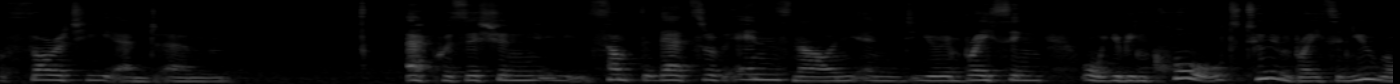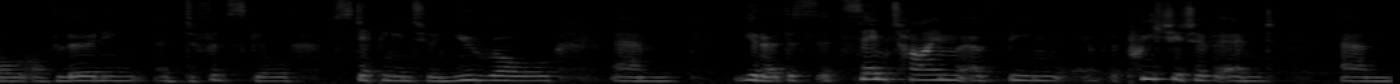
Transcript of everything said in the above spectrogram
authority and um, acquisition, something that sort of ends now, and, and you're embracing or you're being called to embrace a new role of learning a different skill, stepping into a new role. Um, you know, this at the same time of being appreciative and um,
